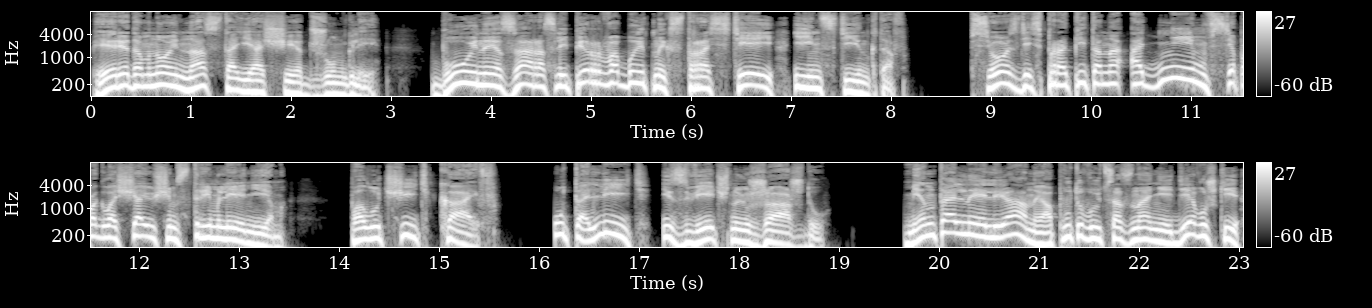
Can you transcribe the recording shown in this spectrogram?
Передо мной настоящие джунгли. Буйные заросли первобытных страстей и инстинктов. Все здесь пропитано одним всепоглощающим стремлением — получить кайф, утолить извечную жажду. Ментальные лианы опутывают сознание девушки,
